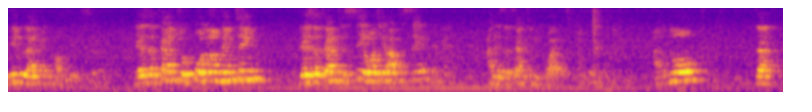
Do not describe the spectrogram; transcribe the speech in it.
Live life in context. There's a time to pull on them thing. There's a time to say what you have to say. And there's a time to be quiet. I know that even for women,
